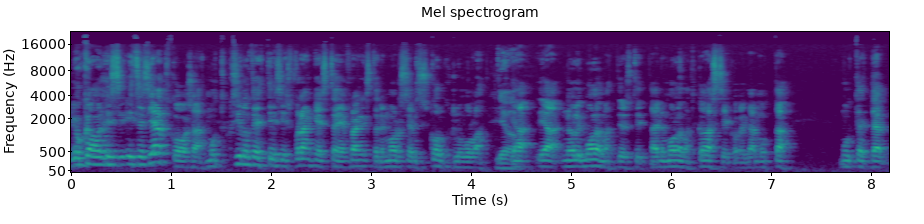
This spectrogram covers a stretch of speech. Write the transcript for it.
joka on siis itse asiassa jatko-osa, mutta silloin tehtiin siis Frankenstein ja Frankensteinin Morsia siis 30-luvulla, Joo. ja, ja ne oli molemmat tietysti, tai ne molemmat klassikoita, mutta, mutta että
